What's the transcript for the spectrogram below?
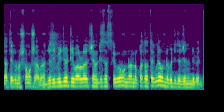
তাতে কোনো সমস্যা হবে না। যদি ভিডিওটি ভালো লাগে, চ্যানেলটি সাবস্ক্রাইব করুন। অন্যান্য কথা থাকলে অন্য ভিডিওতে জেনে নেবেন।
